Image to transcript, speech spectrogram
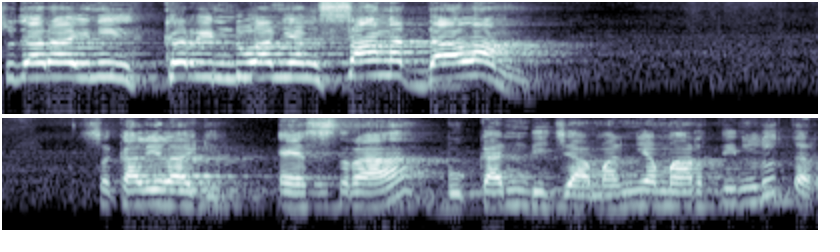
Saudara ini kerinduan yang sangat dalam. Sekali lagi, Esra bukan di zamannya Martin Luther.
